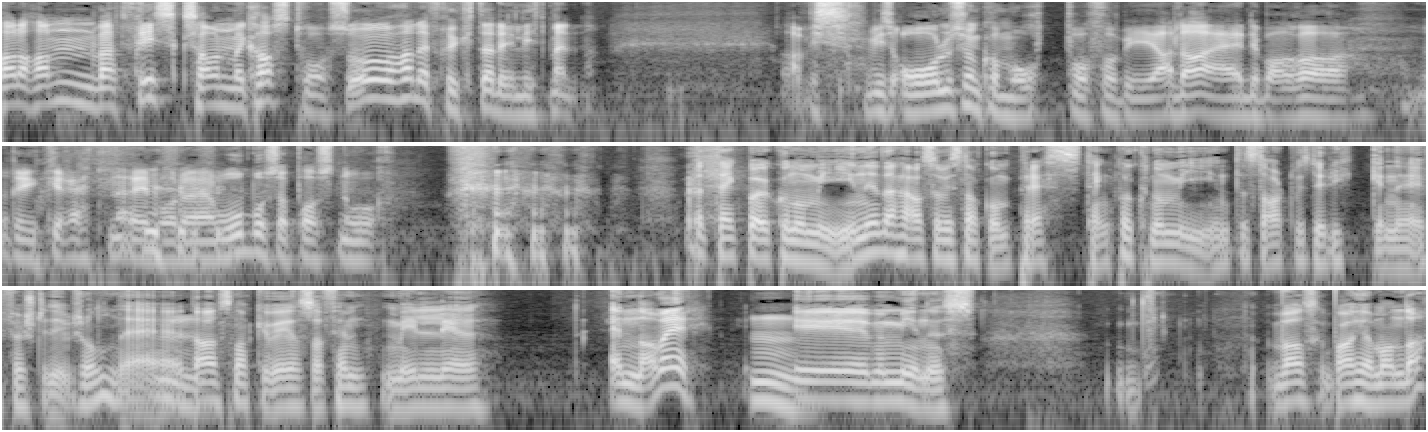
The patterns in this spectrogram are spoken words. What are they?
hadde han vært frisk sammen med Castro, så hadde jeg frykta det litt. Men ja, hvis, hvis Ålesund kommer opp og forbi, ja, da er det bare å ryke rett ned i både Obos og Post Nord. Men tenk på økonomien i det her. altså Vi snakker om press. Tenk på økonomien til Start hvis de rykker ned i førstedivisjon. Mm. Da snakker vi altså 15 mill. enda mer i minus. Hva, hva gjør man da?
